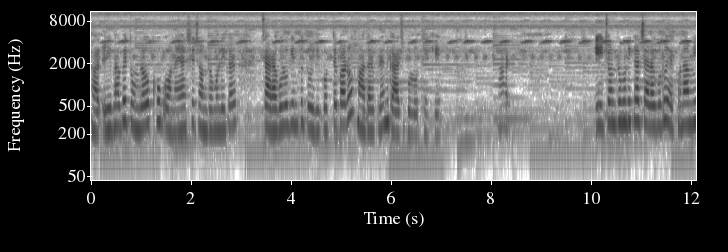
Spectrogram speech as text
আর এইভাবে তোমরাও খুব অনায়াসে চন্দ্রমল্লিকার চারাগুলো কিন্তু তৈরি করতে পারো মাদার প্ল্যান গাছগুলো থেকে। আর এই চন্দ্রমল্লিকার চারাগুলো এখন আমি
